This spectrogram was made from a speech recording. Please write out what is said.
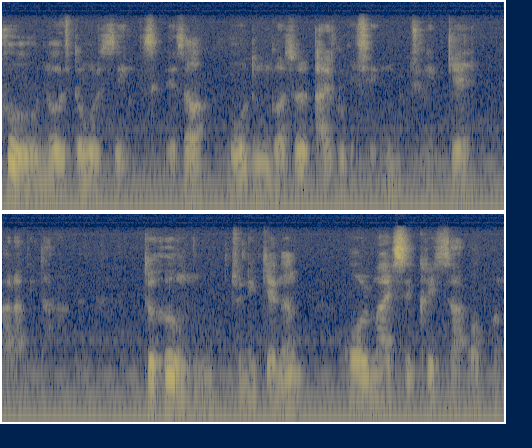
Who knows all things 그래서 모든 것을 알고 계신 주님께 말합니다. To whom 주님께는 all my secrets are open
